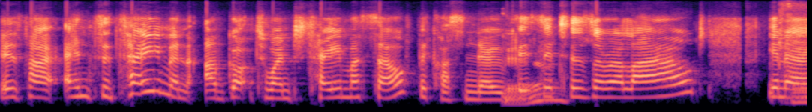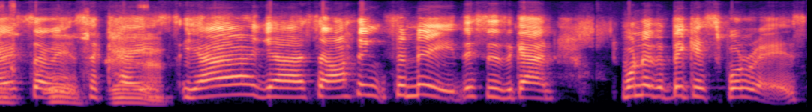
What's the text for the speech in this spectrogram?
it's like entertainment. I've got to entertain myself because no yeah. visitors are allowed. You know, oh, so it's a case. Yeah. yeah, yeah. So I think for me, this is again one of the biggest worries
